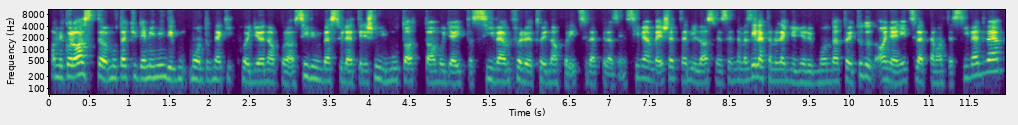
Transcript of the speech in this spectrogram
amikor azt mutatjuk, ugye mi mindig mondtuk nekik, hogy na, akkor a szívünkbe születtél, és mindig mutattam ugye itt a szívem fölött, hogy na, akkor itt születtél az én szívembe, és egyszer Lilla azt mondja, szerintem az életem leggyönyörűbb mondata, hogy tudod, anya, én itt születtem a te szívedbe,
